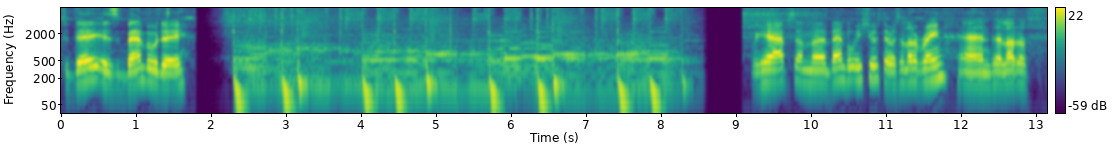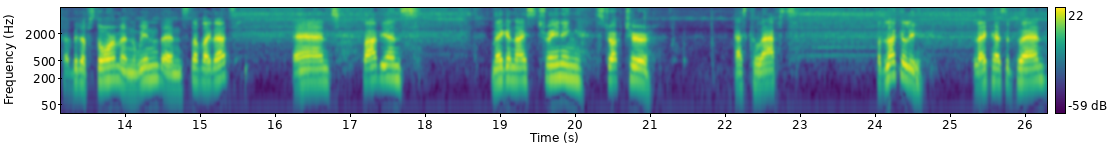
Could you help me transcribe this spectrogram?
Today is bamboo day. We have some uh, bamboo issues. There was a lot of rain and a lot of a bit of storm and wind and stuff like that. And Fabian's mega nice training structure has collapsed. But luckily, Lek has a plan.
